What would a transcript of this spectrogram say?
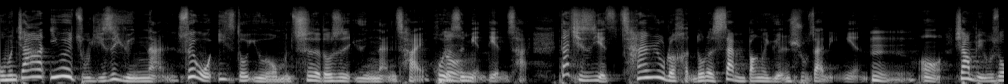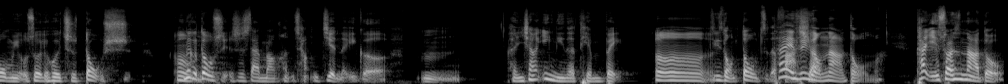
我们家因为祖籍是云南，所以我一直都以为我们吃的都是云南菜或者是缅甸菜，嗯、但其实也掺入了很多的善邦的元素在里面。嗯嗯，像比如说我们有时候也会吃豆豉，嗯、那个豆豉也是善邦很常见的一个，嗯，很像印尼的天贝，嗯，一种豆子的它也是一种纳豆嘛，它也算是纳豆。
